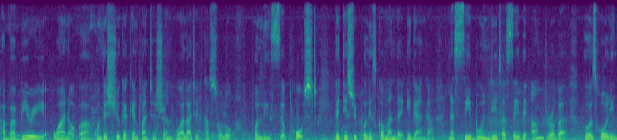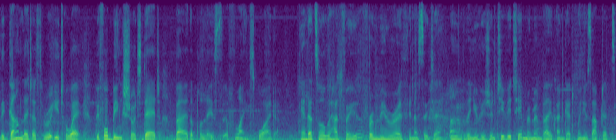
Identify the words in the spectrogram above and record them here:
Hababiri, one uh, on the sugarcane plantation who alerted Kasolo police post. The district police commander Iganga Nasibu Ndita said the armed robber who was holding the gun later threw it away before being shot dead by the police flying squad. And that's all we had for you from me, Ruthina Seje and the New Vision TV team. Remember, you can get more news updates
